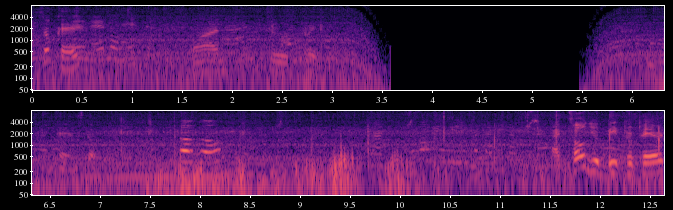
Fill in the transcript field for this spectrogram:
It's okay. One, two, three. Okay, let's go. Go, go. I told you be prepared.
